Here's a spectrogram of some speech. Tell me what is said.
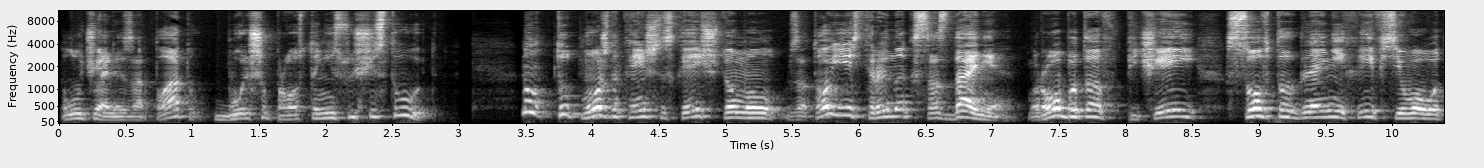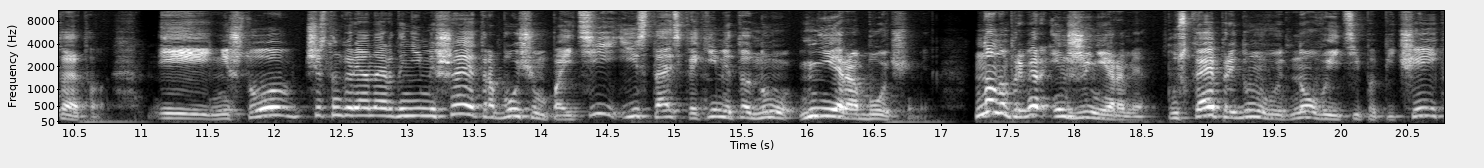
получали зарплату, больше просто не существует. Ну, тут можно, конечно, сказать, что, мол, зато есть рынок создания роботов, печей, софта для них и всего вот этого. И ничто, честно говоря, наверное, не мешает рабочим пойти и стать какими-то, ну, нерабочими. Ну, например, инженерами. Пускай придумывают новые типы печей,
